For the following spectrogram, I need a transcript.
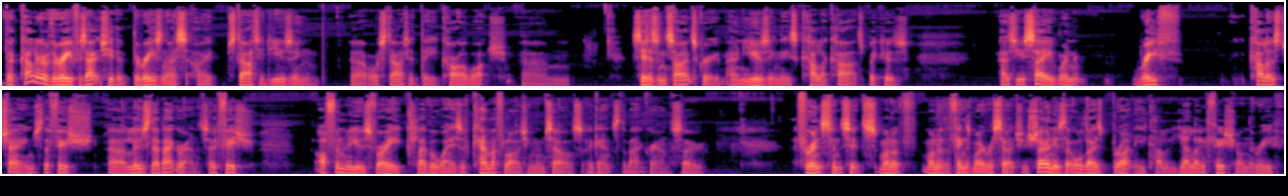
The colour of the reef is actually the, the reason I, I started using uh, or started the Coral Watch um, citizen science group and using these colour cards because, as you say, when reef colours change, the fish uh, lose their background. So fish often use very clever ways of camouflaging themselves against the background. So, for instance, it's one of one of the things my research has shown is that all those brightly coloured yellow fish on the reef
